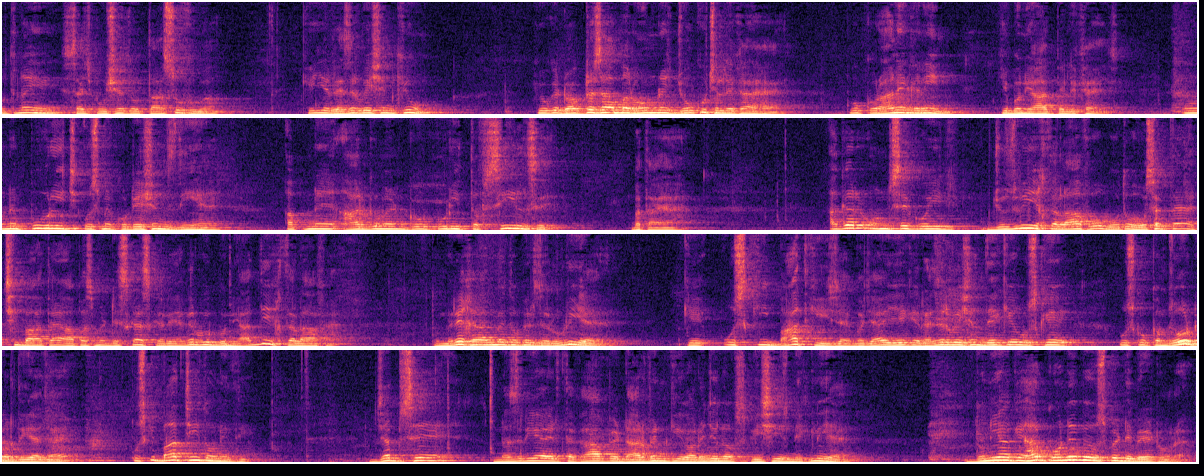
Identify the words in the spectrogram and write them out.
उतना ही सच पूछे तो तासुफ हुआ कि ये रिजर्वेशन क्यों? क्योंकि डॉक्टर साहब मरहूम ने जो कुछ लिखा है, वो कुरान करीम की बुनियाद पे लिखा है। उन्होंने पूरी उसमें कोटेशंस दी हैं, अपने आर्गूमेंट को पूरी तफसील से बताया है। अगर उनसे कोई जुजवी इख्तलाफ हो, वो तो हो सकता है, अच्छी बात है, आपस में डिस्कस करें। अगर कोई बुनियादी इख्तलाफ है तो मेरे ख्याल में तो फिर ज़रूरी है कि उसकी बात की जाए, बजाय ये कि रिजर्वेशन दे के उसके, उसको कमज़ोर कर दिया जाए। उसकी बातचीत होनी थी। जब से नज़रिया इरतका पे डार्विन की ओरिजिन ऑफ़ स्पीशीज़ निकली है, दुनिया के हर कोने में उस पर डिबेट हो रहा है।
